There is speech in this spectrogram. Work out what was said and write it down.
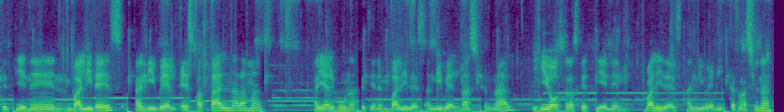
que tienen validez a nivel estatal nada más, hay algunas que tienen validez a nivel nacional y otras que tienen validez a nivel internacional.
